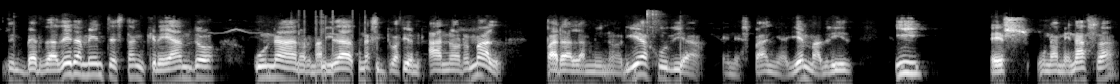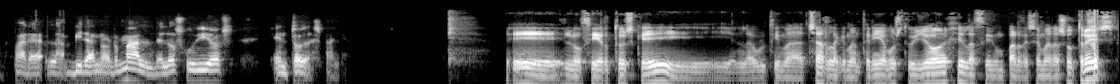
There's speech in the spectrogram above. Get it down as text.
verdaderamente están creando una anormalidad, una situación anormal para la minoría judía en España y en Madrid y es una amenaza para la vida normal de los judíos en toda España. Eh, lo cierto es que, y en la última charla que manteníamos tú y yo, Ángel, hace un par de semanas o tres,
